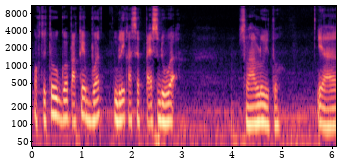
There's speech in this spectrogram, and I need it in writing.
waktu itu gue pakai buat beli kaset PS2 selalu itu. Ya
